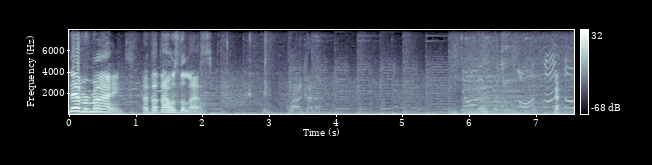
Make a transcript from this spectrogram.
Never mind! I thought that was the last.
